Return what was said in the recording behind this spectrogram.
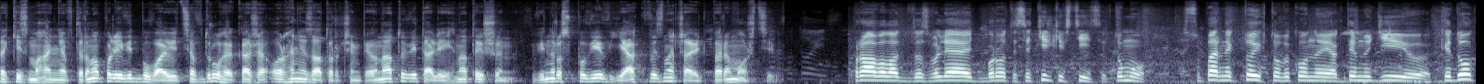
Такі змагання в Тернополі відбуваються вдруге, каже організатор чемпіонату Віталій Гнатишин. Він розповів, як визначають переможців. Правила дозволяють боротися тільки в стійці. Тому суперник той, хто виконує активну дію кидок,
